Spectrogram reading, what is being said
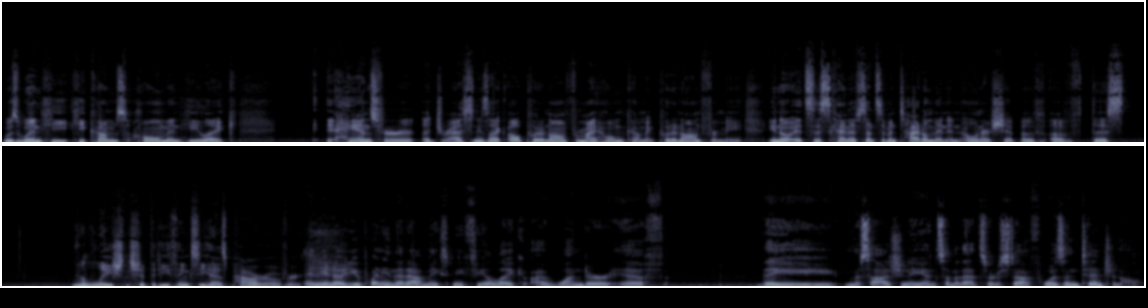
was when he he comes home and he like it hands her a dress and he's like, "Oh, put it on for my homecoming. Put it on for me." You know, it's this kind of sense of entitlement and ownership of of this relationship that he thinks he has power over. And you know, you pointing that out makes me feel like I wonder if the misogyny and some of that sort of stuff was intentional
